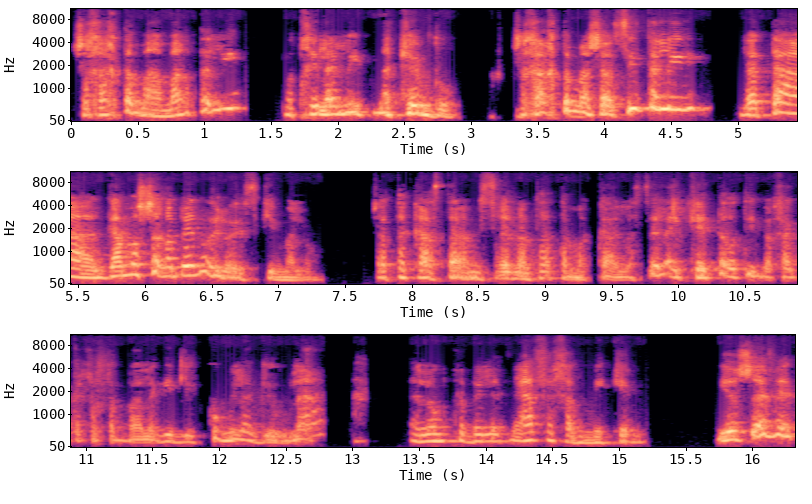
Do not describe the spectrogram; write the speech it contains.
שכחת מה אמרת לי? מתחילה להתנקם בו. שכחת מה שעשית לי? ואתה, גם משה רבנו היא לא הסכימה לו. שאתה כעסת על עם ישראל ונתת מכה על הסלע, הכית אותי, ואחר כך אתה בא להגיד לי, קומי לגאולה, אני לא מקבלת מאף אחד מכם. היא יושבת,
